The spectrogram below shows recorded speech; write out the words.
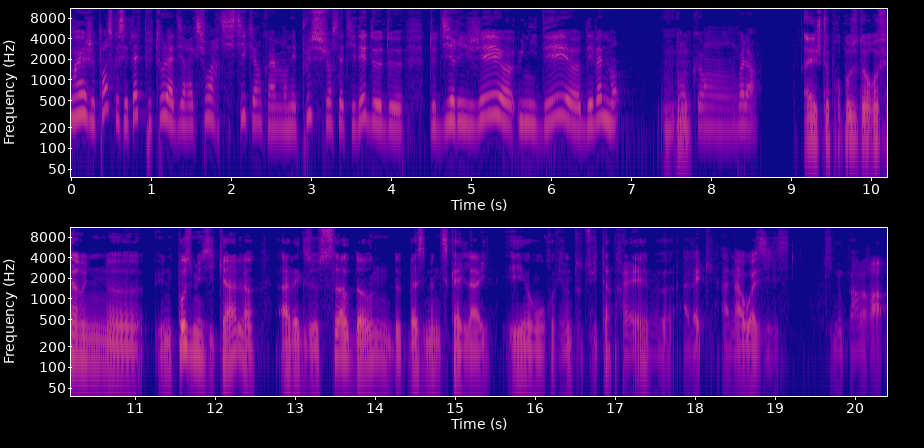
Ouais, je pense que c'est peut-être plutôt la direction artistique hein, quand même. On est plus sur cette idée de, de, de diriger euh, une idée d'événement. Mhm. Donc on- voilà. Allez, je te propose de refaire une, euh, une pause musicale avec The Slowdown de Basement Skylight et on revient tout de suite après euh, avec Anna Oasis qui nous parlera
